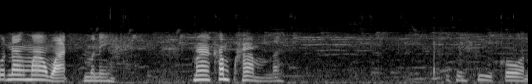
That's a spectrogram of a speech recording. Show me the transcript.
คนนั่งมาวัดมานี่มาค่ำๆเลยพื้นที่ก่อน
